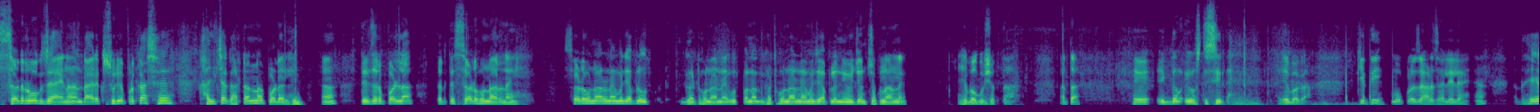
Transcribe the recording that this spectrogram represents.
सड रोग जे आहे ना डायरेक्ट सूर्यप्रकाश हे खालच्या घाटांना पडेल. ते जर पडला तर ते सड होणार नाही. सड होणार नाही म्हणजे आपलं उत् घट होणार नाही. उत्पन्नात घट होणार नाही म्हणजे आपलं नियोजन चुकणार नाही. हे बघू शकता. आता हे एकदम व्यवस्थिशीर हे बघा. किती मोकळं झाड झालेलं आहे हां? आता हे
